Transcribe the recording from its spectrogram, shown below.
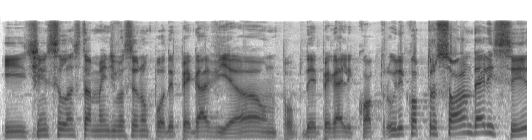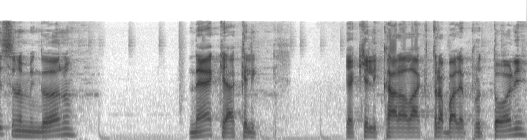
E tinha esse lance também de você não poder pegar avião, não poder pegar helicóptero. O helicóptero só no DLC, se não me engano. Né? Que é aquele, que é aquele cara lá que trabalha pro Tony.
